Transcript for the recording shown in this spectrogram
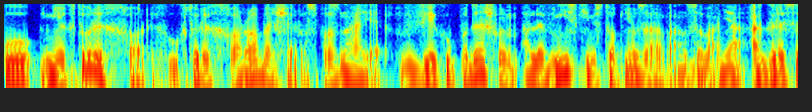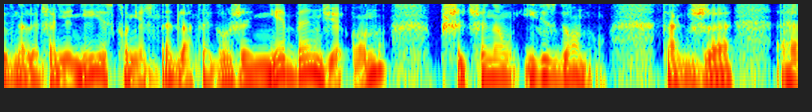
u niektórych chorych, u których chorobę się rozpoznaje w wieku podeszłym, ale w niskim stopniu zaawansowania, agresywne leczenie nie jest konieczne, dlatego że nie będzie on przyczyną ich zgonu. Także e,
